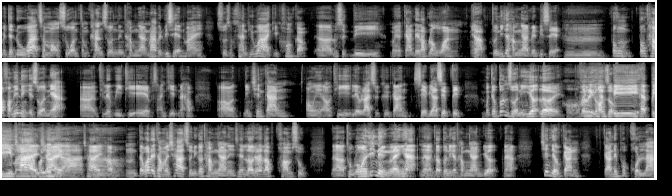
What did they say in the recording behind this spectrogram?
มันจะดูว่าสมองส่วนสำคัญส่วนหนึ่งทำงานมากเป็นพิเศษไหมส่วนสำคัญที่ว่าเกี่ยวข้องกับอ่ารู้สึกดีเหมือนกับการได้รับรางวัลเนี่ยครับตัวนี้จะทำงานเป็นพิเศษอืมต้องต้องเท้าความนิดหนึ่งไอ้ส่วนเนี้ยอ่าที่เรียก VTA ภาษาอังกฤษนะครับอ่าอย่างเช่นการเอางี้เอาที่เลวร้ายสุดคือการเสพยาเสพติด มันกระตุ้นส่วนนี้เยอะเลยอ๋อมันก็เลยมีความสุขแฮปปี้แฮปปี้มากใช่พอเล่นใช่ยาใช่ครับอ่าอืมแต่ว่าในธรรมชาติส่วนนี้ก็ทำงานอย่างเช่นเราครับได้รับความสุขอ่าถูกรางวัลที่หนึ่งอะไรเงี้ยอืนะมก็ตัวนี้ก็ทำงานเยอะนะฮะเช่นเดียวกัน การได้พบคนรัก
